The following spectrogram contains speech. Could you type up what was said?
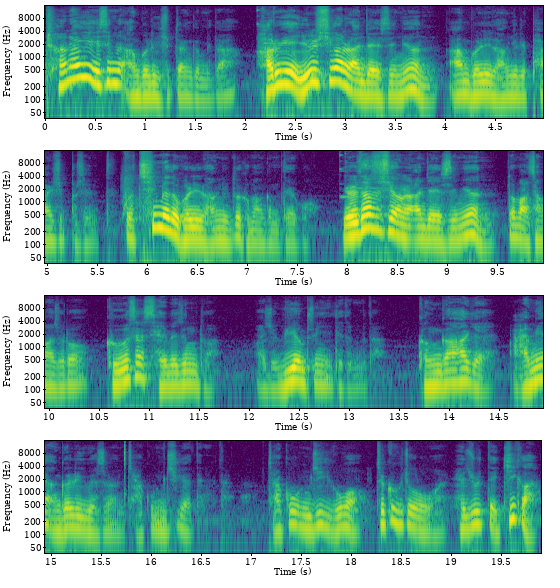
편하게 있으면 암 걸리기 쉽다는 겁니다. 하루에 10시간을 앉아 있으면 암 걸릴 확률이 80%. 또 치매도 걸릴 확률도 그만큼 되고. 15시간을 앉아 있으면 또 마찬가지로 그것의 3배 정도 아주 위험성이 있게 됩니다. 건강하게 암이 안 걸리기 위해서는 자꾸 움직여야 됩니다. 자꾸 움직이고 적극적으로 해줄 때 기가,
